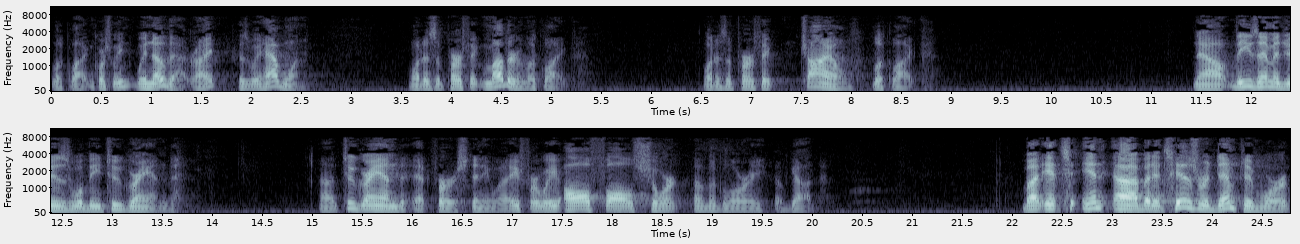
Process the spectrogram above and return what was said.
look like. Of course, we, we know that, right? Because we have one. What does a perfect mother look like? What does a perfect child look like? Now, these images will be too grand. Uh, too grand at first, anyway, for we all fall short of the glory of God. But it's in, uh, but it's His redemptive work,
